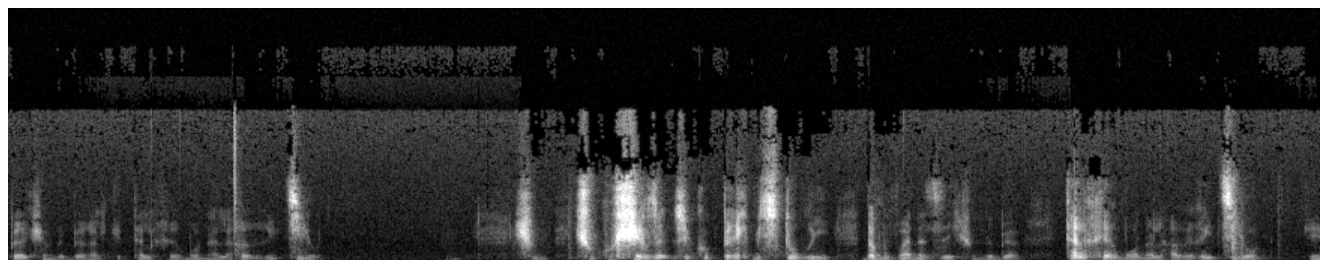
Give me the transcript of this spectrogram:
פרק שמדבר על כטל חרמון על הררי ציון. שהוא, שהוא קושר, זה, זה פרק מסתורי במובן הזה שהוא מדבר, טל חרמון על הררי ציון, כן?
